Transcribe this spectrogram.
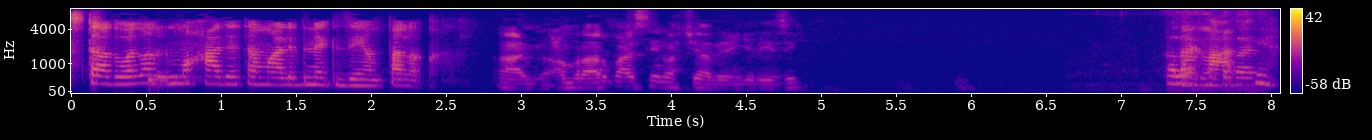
أستاذ والله المحادثة مال ابنك زين طلق. آه عمره أربع سنين وحكي بالانجليزي الله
